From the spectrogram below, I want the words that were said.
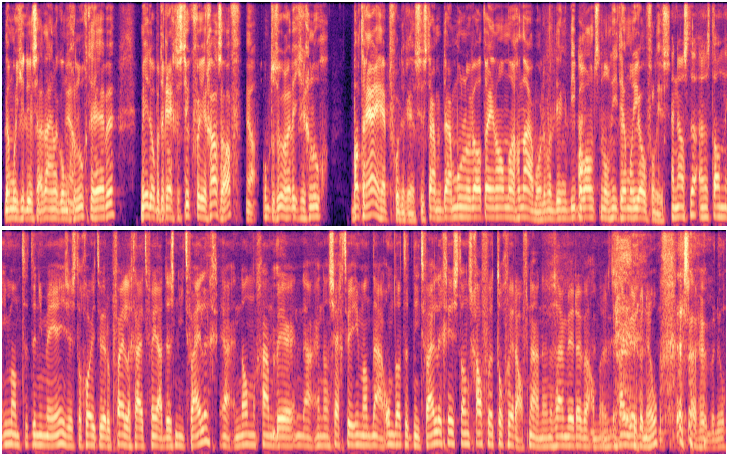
dan moet je dus uiteindelijk om genoeg te hebben, midden op het rechte stuk van je gas af, om te zorgen dat je genoeg batterij hebt voor de rest. Dus daar, daar moeten we wel het een en ander gedaan worden. Want ik denk die balans nog niet helemaal jovel is. En als, de, als dan iemand het er niet mee eens is, dan gooi je het weer op veiligheid van ja, dat is niet veilig. Ja, en dan gaan weer, nou, en dan zegt weer iemand, nou, omdat het niet veilig is, dan schaffen we het toch weer af. Nou, dan zijn we weer, weer anders. Dan zijn we weer bij nul. dan zijn we weer bij nul.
